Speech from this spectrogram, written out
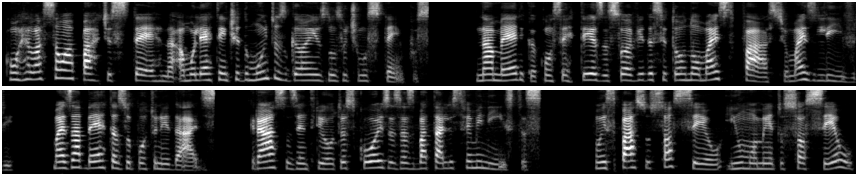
Com relação à parte externa, a mulher tem tido muitos ganhos nos últimos tempos. Na América, com certeza, sua vida se tornou mais fácil, mais livre, mais aberta às oportunidades, graças, entre outras coisas, às batalhas feministas. Um espaço só seu e um momento só seu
